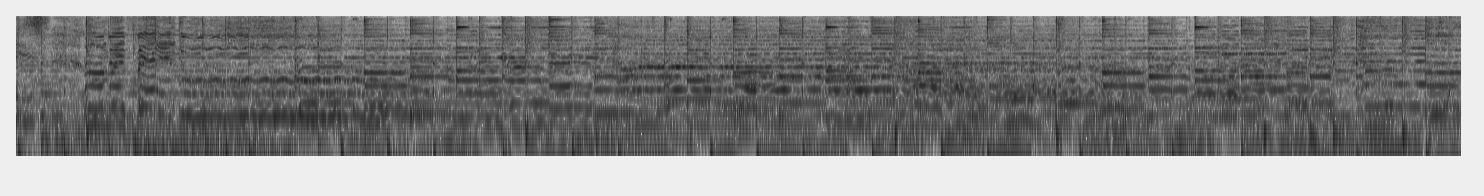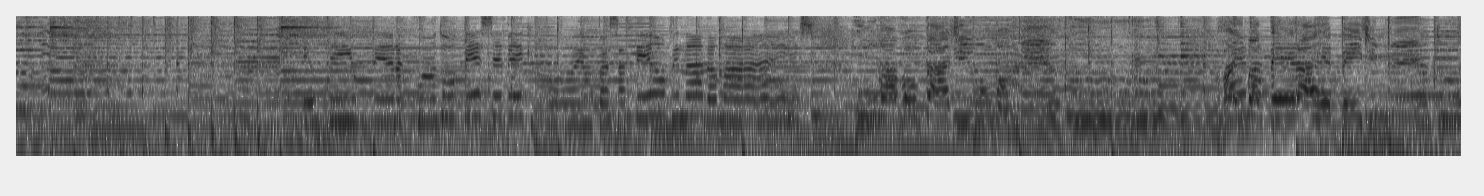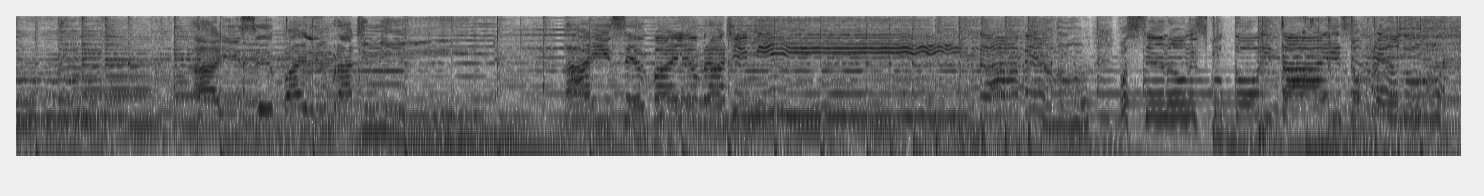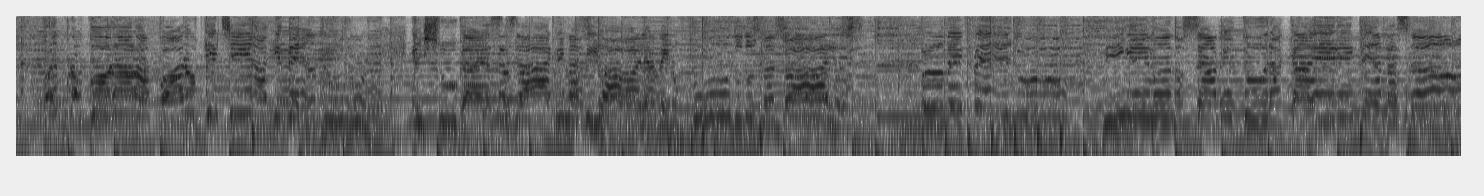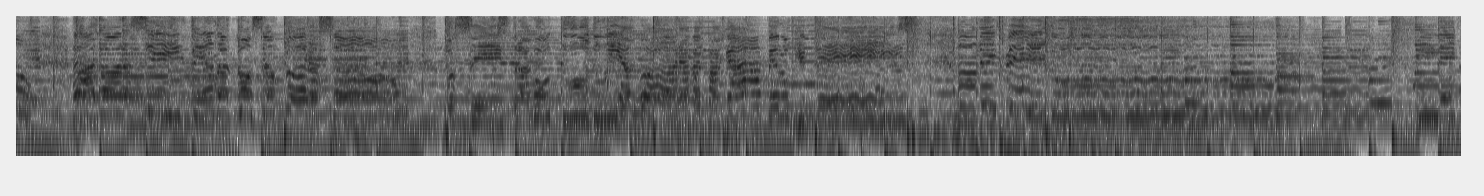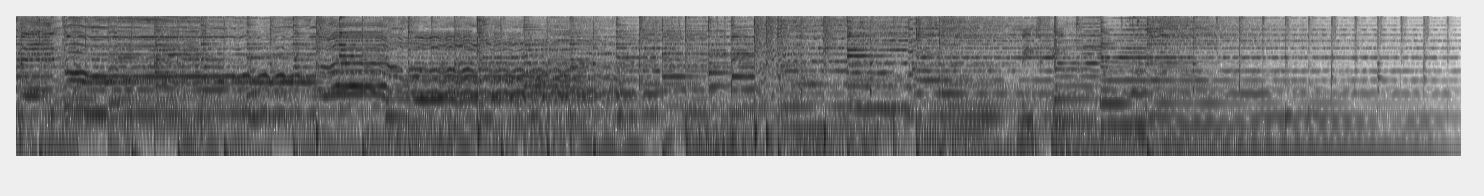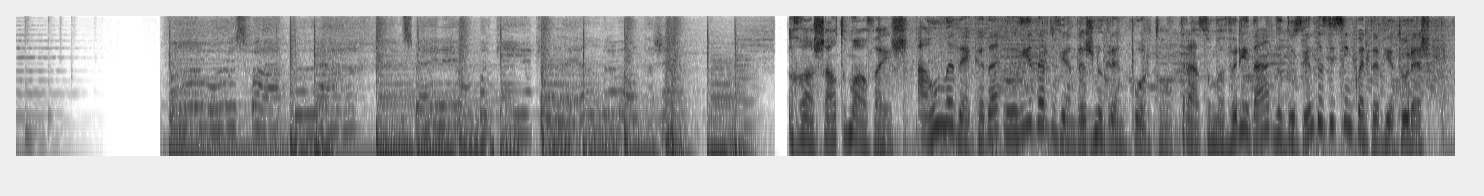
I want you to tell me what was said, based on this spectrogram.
Estragou tudo e agora vai pagar pelo que fez. Rocha Automóveis. Há uma década, líder de vendas no Grande Porto. Traz uma variedade de 250 viaturas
